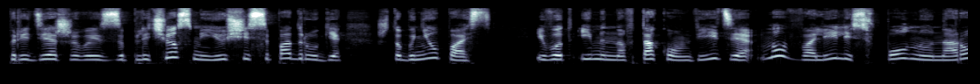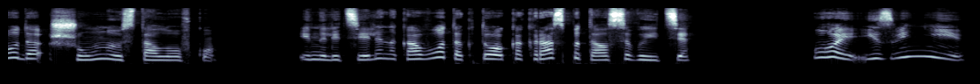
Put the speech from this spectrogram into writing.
придерживаясь за плечо смеющейся подруги, чтобы не упасть. И вот именно в таком виде мы ввалились в полную народа шумную столовку. И налетели на кого-то, кто как раз пытался выйти. «Ой, извини!»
